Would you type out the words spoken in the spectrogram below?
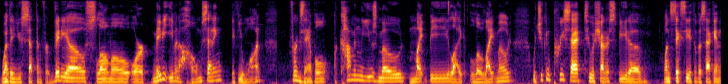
whether you set them for video, slow-mo, or maybe even a home setting if you want. For example, a commonly used mode might be like low light mode, which you can preset to a shutter speed of 1 60th of a second.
